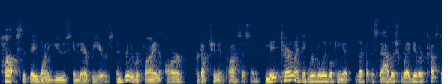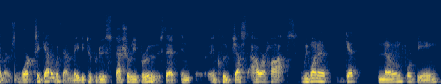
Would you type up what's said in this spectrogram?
hops that they want to use in their beers and really refine our production and processing. Midterm, I think we're really looking at let's establish regular customers, work together with them, maybe to produce specialty brews that in, include just our hops. We want to get known for being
